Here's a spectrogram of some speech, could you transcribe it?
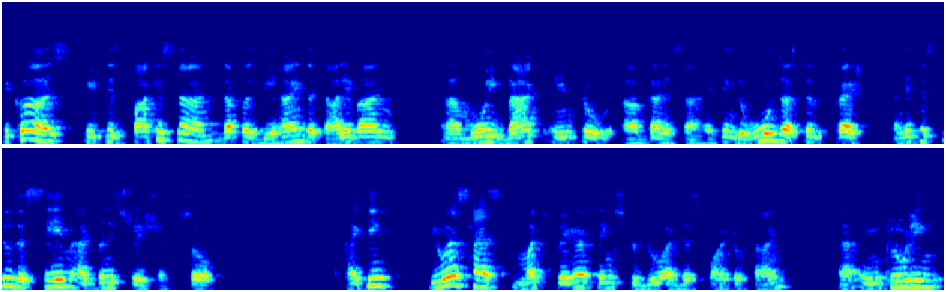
because it is Pakistan that was behind the Taliban uh, moving back into Afghanistan. I think the wounds are still fresh and it is still the same administration. So I think US has much bigger things to do at this point of time, uh, including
